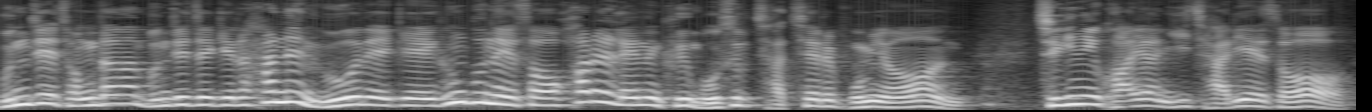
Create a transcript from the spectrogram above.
문제 정당한 문제 제기를 하는 의원에게 흥분해서 화를 내는 그 모습 자체를 보면 증인이 과연 이 자리에서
